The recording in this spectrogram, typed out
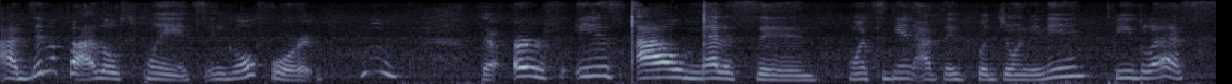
Identify those plants and go for it. Hmm. The earth is our medicine. Once again, I thank you for joining in. Be blessed.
